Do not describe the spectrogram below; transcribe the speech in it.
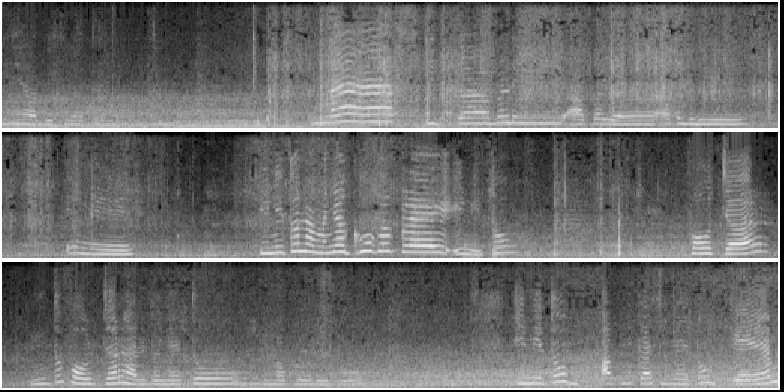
ini lebih kelihatan gitu. Next kita beli apa ya? Aku beli ini. Ini tuh namanya Google Play. Ini tuh voucher. Ini tuh voucher harganya itu 50.000. Ini tuh aplikasinya itu game,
